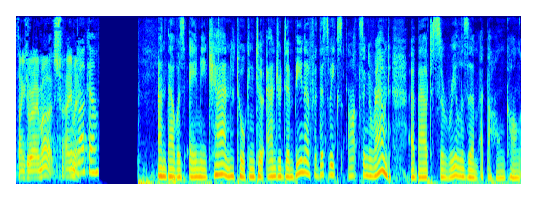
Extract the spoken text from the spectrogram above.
Thank you very much, Amy. You're welcome. And that was Amy Chan talking to Andrew Dembina for this week's Artsing Around about surrealism at the Hong Kong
